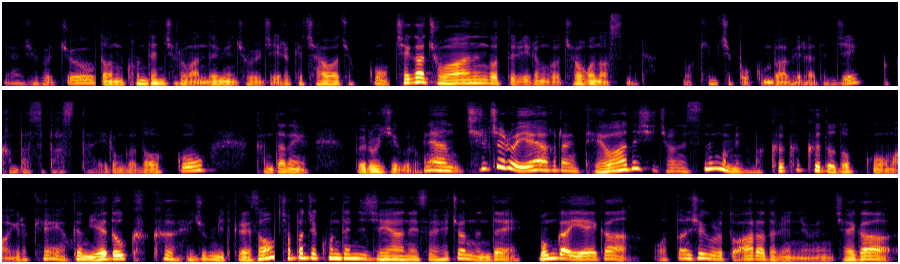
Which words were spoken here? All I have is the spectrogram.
이런 식으로 쭉 어떤 콘텐츠로 만들면 좋을지 이렇게 잡아줬고 제가 좋아하는 것들 이런 거 적어 넣었습니다. 뭐 김치 볶음밥이라든지 뭐 감바스 파스타 이런 거 넣었고 간단하게 뭐 이런 식으로 그냥 실제로 얘랑 대화하듯이 저는 쓰는 겁니다. 막 크크크도 넣고 막 이렇게 해요. 그럼 얘도 크크 해줍니다. 그래서 첫 번째 콘텐츠 제안해서 해줬는데 뭔가 얘가 어떤 식으로 또 알아들었냐면 제가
